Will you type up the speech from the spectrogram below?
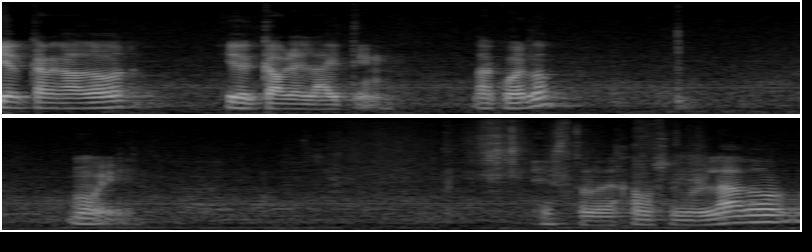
y el cargador y el cable lighting, ¿de acuerdo? Muy bien. Esto lo dejamos en un lado.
